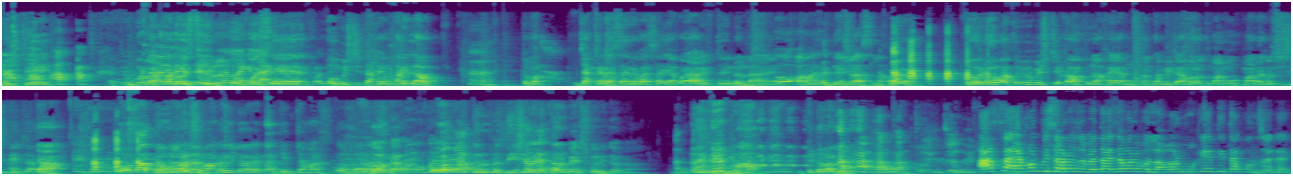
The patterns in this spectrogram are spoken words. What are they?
মিষ্টি? টাকা তো কইছে ও মিষ্টিটা কেউ খাইলাও। তখন জাকারিয়া সাইরে বা সাইয়া কয় আরিফ তো ইনো নাই? ও আমাদের দেশে আসলাম কই না তুমি মিষ্টি খাও তুরা খাইয়া মুখখানটা মিঠা করো তোমার মুখ মাথা বসে দিতা ও মাত্র ওগুলোর সমান হইল না তিনটা মাস দরকার ও মাত্র উপরে দিশার একবার বেশ করে দাও না। আচ্ছা এখন বিচার হয়ে যাবে তাই যে আমার বলল আমার মুখে তিতা কোন জায়গায়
